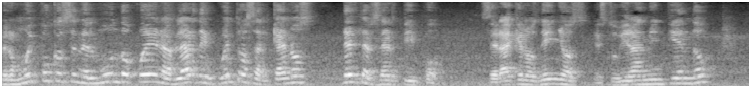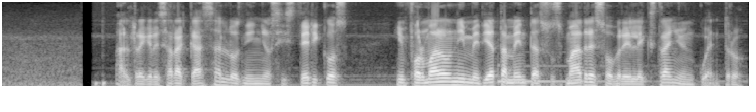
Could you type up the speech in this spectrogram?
pero muy pocos en el mundo pueden hablar de encuentros cercanos del tercer tipo. ¿Será que los niños estuvieran mintiendo? Al regresar a casa, los niños histéricos informaron inmediatamente a sus madres sobre el extraño encuentro.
